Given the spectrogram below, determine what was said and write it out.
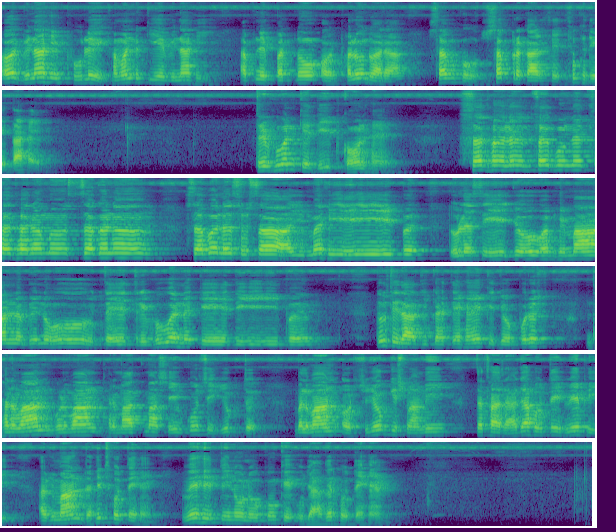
और बिना ही फूले घमंड किए बिना ही अपने पत्तों और फलों द्वारा सबको सब प्रकार से सुख देता है। त्रिभुवन के दीप कौन है? सधन, सगुण, सधर्म, सगन, सबल सुसाई महीप, तुलसी जो अभिमान बिनुते त्रिभुवन के दीप। तुलसीदास जी कहते हैं कि जो पुरुष धनवान, गुणवान, धर्मात्मा सेवकों से युक्त, बलवान और सुयोग्य स्वामी तथा राजा होते हुए भी अभिमान रहित होते हैं। वे ही तीनों लोकों के उजागर होते हैं।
